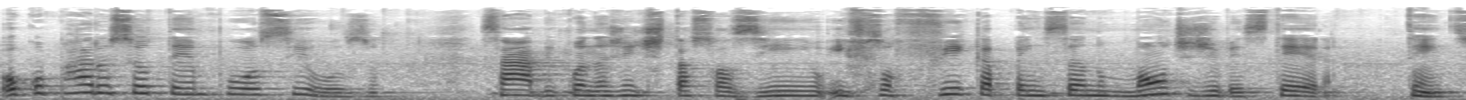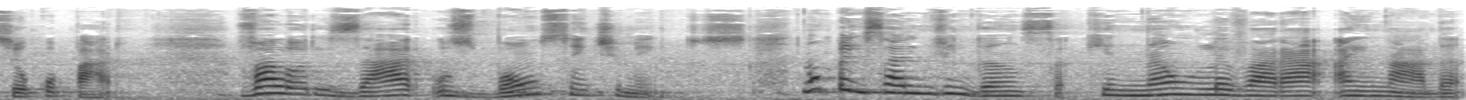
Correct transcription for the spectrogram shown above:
Ocupar o seu tempo ocioso. Sabe, quando a gente está sozinho e só fica pensando um monte de besteira? Tente se ocupar. Valorizar os bons sentimentos. Não pensar em vingança, que não levará a em nada.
